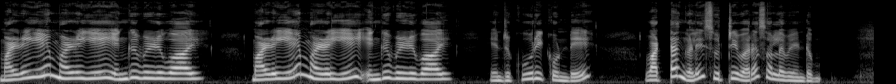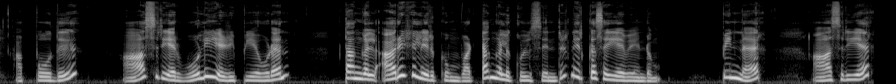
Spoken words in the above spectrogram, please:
மழையே மழையே எங்கு விழுவாய்? மழையே மழையே எங்கு விழுவாய்? என்று கூறிக்கொண்டே வட்டங்களை சுற்றி வர சொல்ல வேண்டும். அப்போது ஆசிரியர் ஒலி எழுப்பியவுடன் தங்கள் அருகில் இருக்கும் வட்டங்களுக்குள் சென்று நிற்க செய்ய வேண்டும். பின்னர் ஆசிரியர்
